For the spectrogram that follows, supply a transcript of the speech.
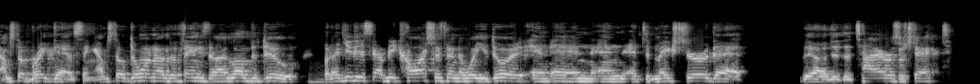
I'm still breakdancing. I'm still doing other things that I love to do. Mm-hmm. But you just got to be cautious in the way you do it, and and and and to make sure that the the, the tires are checked,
